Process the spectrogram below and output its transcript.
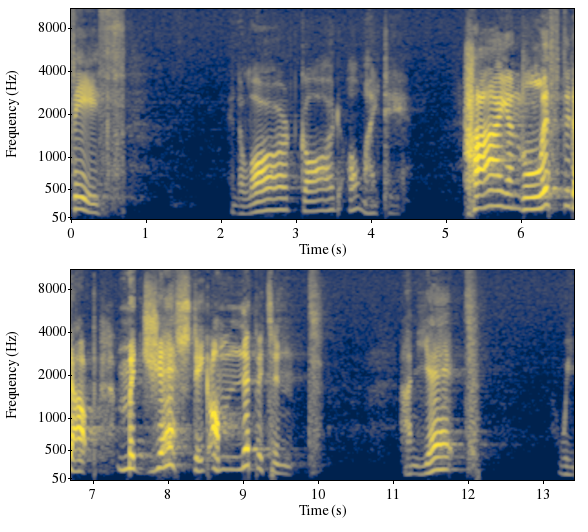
faith in the Lord God Almighty. High and lifted up, majestic, omnipotent, and yet we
